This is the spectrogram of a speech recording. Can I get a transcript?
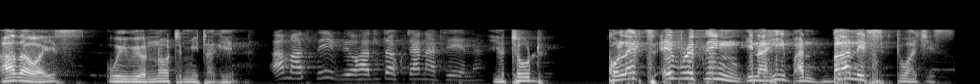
Otherwise we will not meet again. Ama sivyo hatutakutana tena. You told collect everything in a heap and burn it to ashes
